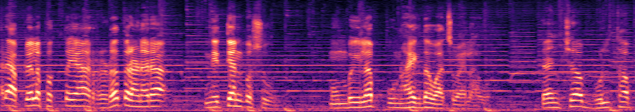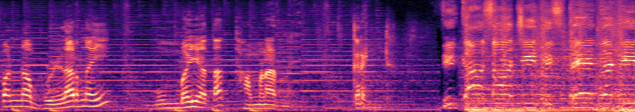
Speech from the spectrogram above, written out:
अरे आपल्याला फक्त या रडत राहणाऱ्या नेत्यांपासून मुंबईला पुन्हा एकदा वाचवायला हवं. त्यांच्या भूलथापांना भुलणार नाही मुंबई आता थांबणार नाही. करेक्ट विकासाची दिसते गती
